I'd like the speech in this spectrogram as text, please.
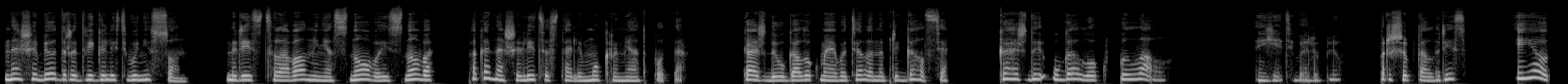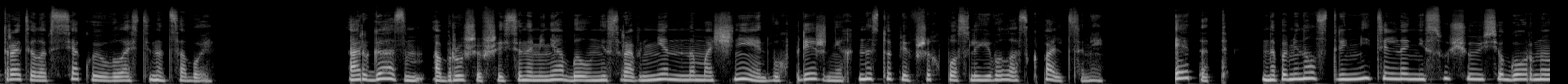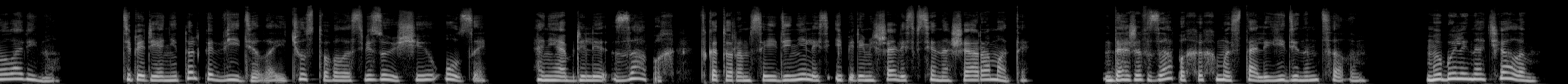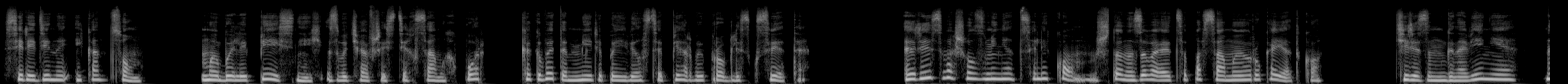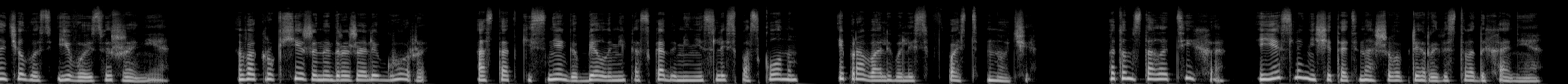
Наши бедра двигались в унисон. Рис целовал меня снова и снова, пока наши лица стали мокрыми от пота. Каждый уголок моего тела напрягался, каждый уголок пылал. «Я тебя люблю», — прошептал Рис, и я утратила всякую власть над собой. Оргазм, обрушившийся на меня, был несравненно мощнее двух прежних, наступивших после его ласк пальцами. Этот напоминал стремительно несущуюся горную лавину. Теперь я не только видела и чувствовала связующие узы. Они обрели запах, в котором соединились и перемешались все наши ароматы. Даже в запахах мы стали единым целым. Мы были началом, серединой и концом. Мы были песней, звучавшей с тех самых пор, как в этом мире появился первый проблеск света. Рис вошел в меня целиком, что называется, по самую рукоятку. Через мгновение началось его извержение. Вокруг хижины дрожали горы. Остатки снега белыми каскадами неслись по склонам и проваливались в пасть ночи. Потом стало тихо, если не считать нашего прерывистого дыхания.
